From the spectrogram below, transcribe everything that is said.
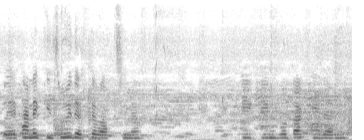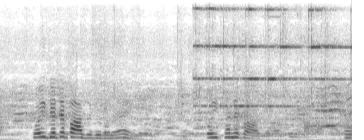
তো এখানে কিছুই দেখতে পাচ্ছি না। কী কিনবো তা কী জানি। ওই গেটে পাওয়া যাবে মনে হয়। ওইখানে পাওয়া যাবে। ও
